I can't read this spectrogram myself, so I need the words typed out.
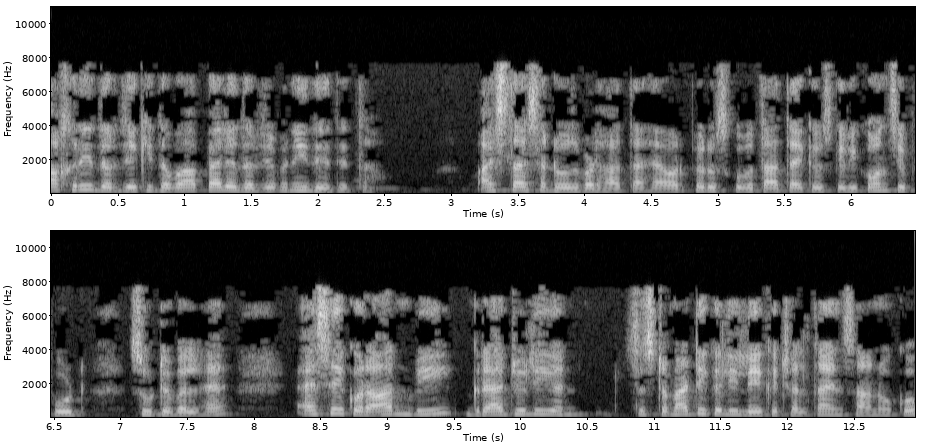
آخری درجے کی دوا پہلے درجے میں نہیں دے دیتا آہستہ آہستہ ڈوز بڑھاتا ہے اور پھر اس کو بتاتا ہے کہ اس کے لیے کون سی فوڈ سوٹیبل ہے ایسے قرآن بھی گریجولی اینڈ سسٹمیٹیکلی لے کے چلتا ہے انسانوں کو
